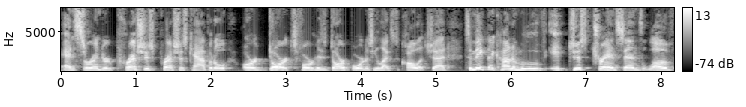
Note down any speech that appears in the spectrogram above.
and surrender precious, precious capital or darts for his dartboard, as he likes to call it, Chad. To make that kind of move, it just transcends love.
